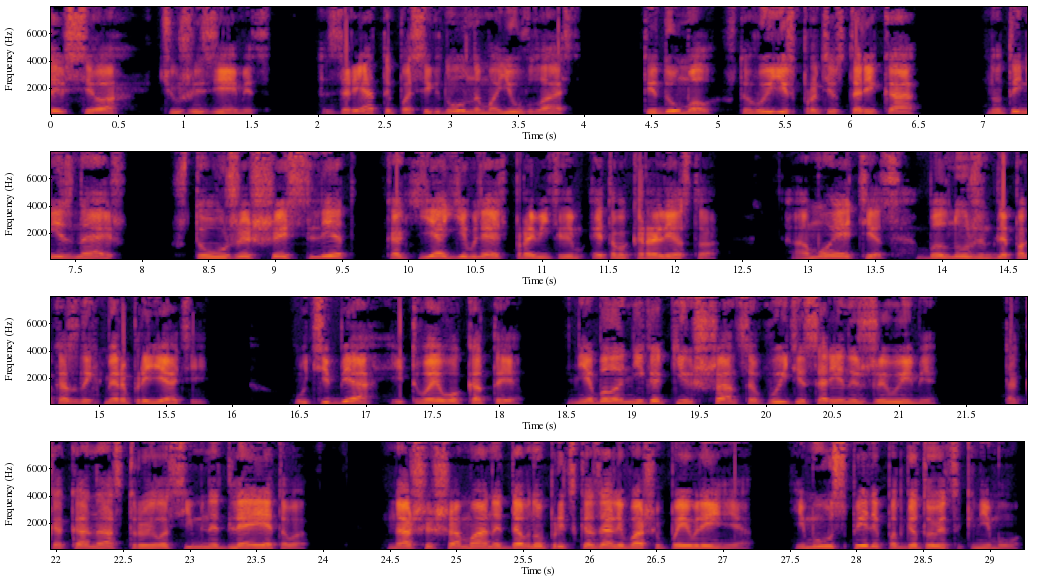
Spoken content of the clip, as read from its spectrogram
и все, чужеземец. Зря ты посягнул на мою власть. Ты думал, что выйдешь против старика, но ты не знаешь, что уже шесть лет, как я являюсь правителем этого королевства, а мой отец был нужен для показных мероприятий. У тебя и твоего КТ не было никаких шансов выйти с арены живыми, так как она строилась именно для этого. Наши шаманы давно предсказали ваше появление, и мы успели подготовиться к нему.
